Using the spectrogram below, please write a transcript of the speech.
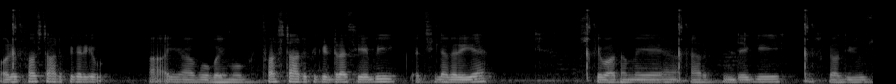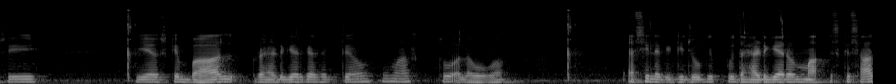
और ये फ़र्स्ट आर पी करके या वो गई मूव फ़र्स्ट आर पी की ड्रेस ये भी अच्छी लग रही है। उसके बाद हमें ये आर मिलेगी, उसके बाद यूसी ये उसके बाल और हेड गेयर कह सकते हो, ये मास्क तो अलग होगा। ऐसी लगेगी जो कि खुद हेड गेयर और इसके साथ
